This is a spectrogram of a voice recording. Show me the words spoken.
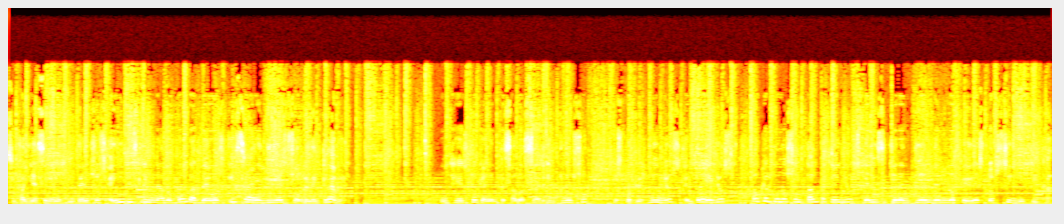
si fallecen en los intensos e indiscriminados bombardeos israelíes sobre el enclave. Un gesto que han empezado a hacer incluso los propios niños, entre ellos, aunque algunos son tan pequeños que ni siquiera entienden lo que esto significa.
